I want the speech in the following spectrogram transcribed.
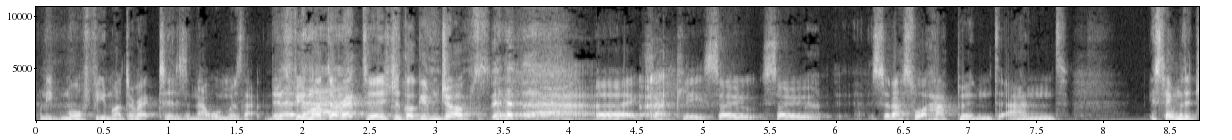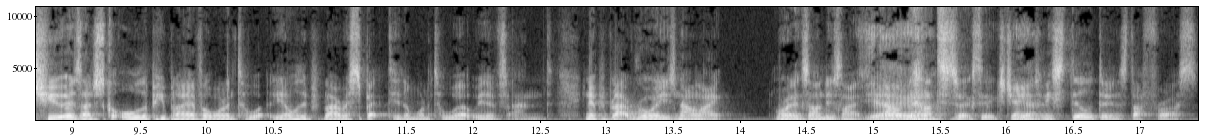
we need more female directors, and that woman was like, "There's They're female there. directors, just got to give them jobs." They're there. Uh, exactly. So so so that's what happened, and same with the tutors. I just got all the people I ever wanted to, you know, all the people I respected and wanted to work with, and you know, people like Roy is now like Roy Alexander Alexander's like Yeah, now yeah. the exchange, Yeah. and he's still doing stuff for us.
